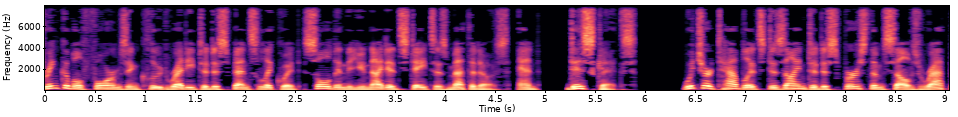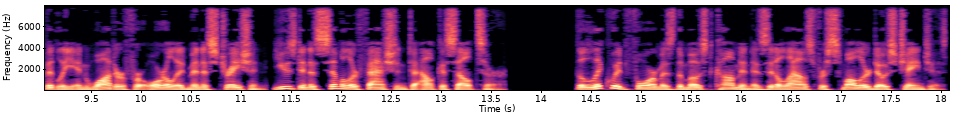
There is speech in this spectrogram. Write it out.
Drinkable forms include ready-to-dispense liquid sold in the United States as Methadose, and «discets», which are tablets designed to disperse themselves rapidly in water for oral administration, used in a similar fashion to Alka-Seltzer. The liquid form is the most common as it allows for smaller dose changes.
